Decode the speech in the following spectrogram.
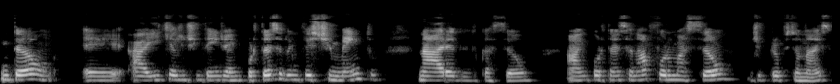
Então, é aí que a gente entende a importância do investimento na área da educação, a importância na formação de profissionais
